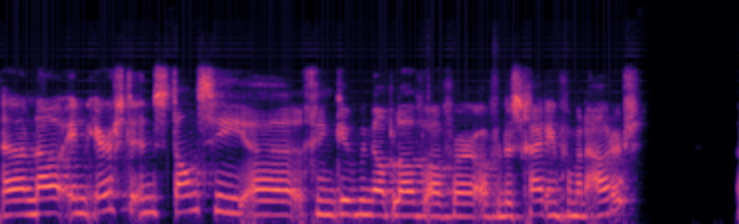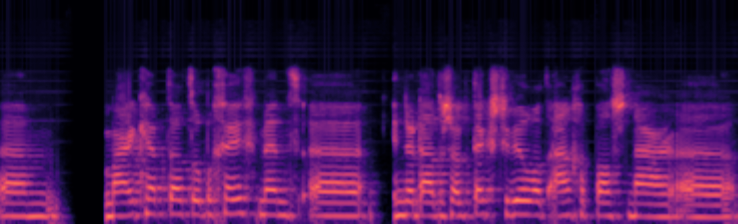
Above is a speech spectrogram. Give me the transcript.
Eh, nou, in eerste instantie eh, ging Giving Up Love over, over de scheiding van mijn ouders. Ehm, maar ik heb dat op een gegeven moment eh, inderdaad dus ook textueel wat aangepast naar eh,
